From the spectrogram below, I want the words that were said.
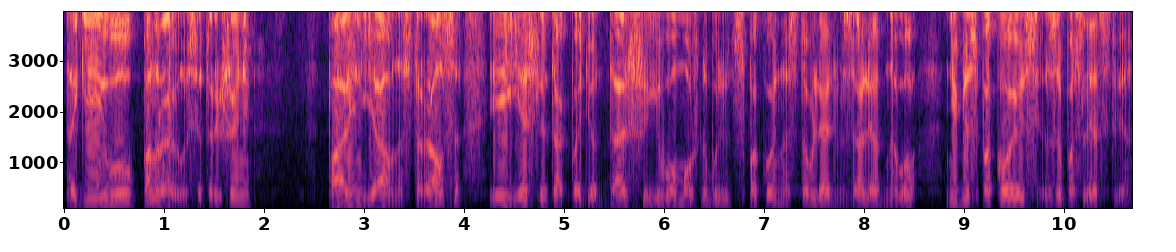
Тагиеву понравилось это решение. Парень явно старался, и если так пойдет дальше, его можно будет спокойно оставлять в зале одного, не беспокоясь за последствия.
